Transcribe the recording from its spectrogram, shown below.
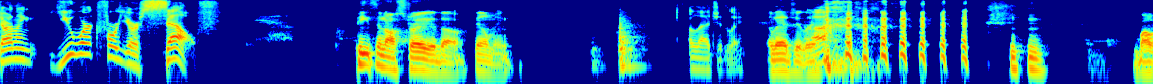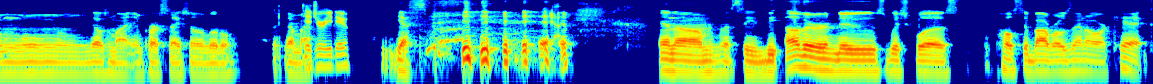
darling, you work for yourself, Pete's in Australia though, filming allegedly. allegedly. Uh, That was my impersonation a little. Never mind. didgeridoo. Yes. And um, let's see the other news, which was posted by Rosanna Arquette.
